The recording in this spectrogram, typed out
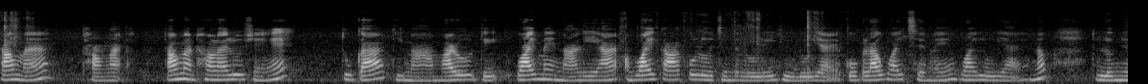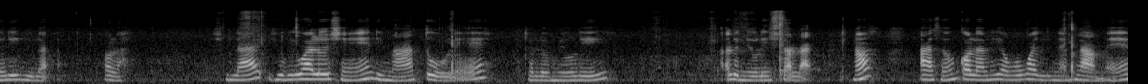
တောင်းမှန်ထောင်လိုက်တောင်းမှန်ထောင်လိုက်လို့ရှရင် သူကဒီမှာမတို့ဒီ white မဲ့နားလေးက white ကကိုလိုချင်တယ်လို့လေးယူလို့ရတယ်ကိုဘယ်လောက် white ချင်လဲ white လို့ရတယ်နော်ဒီလိုမျိုးလေးယူလိုက်ဟုတ်လားယူလိုက်ယူပြီးွားလို့ရှရင်ဒီမှာတို့လေဒီလိုမျိုးလေးအဲ့လိုမျိုးလေးဆက်လိုက်နော်အဲဆို column လေးရ white လေးနဲ့လှမယ်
